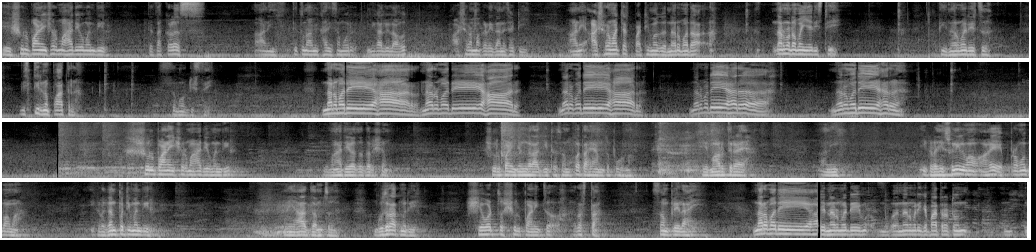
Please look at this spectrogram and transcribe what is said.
हे शूलपाणेश्वर महादेव मंदिर त्याचा कळस आणि तिथून आम्ही खाली समोर निघालेलो आहोत आश्रमाकडे जाण्यासाठी. आणि आश्रमाच्याच पाठीमागं नर्मदा नर्मदा मैया दिसते. ती नर्मदेचं विस्तीर्ण पात्र समोर दिसते नर्मदे हार नर्मदे हार नर्मदे हार नर्मदे हर नर्मदे हर. शूलपाणेश्वर महादेव मंदिर. हे महादेवाचं दर्शन. शूलपाणी जंगल आज इथं संपत आहे आमचं पूर्ण. हे मारुतीराया आणि इकडं हे सुनील मामा आहे प्रमोद मामा. इकडं गणपती मंदिर. आणि आज आमचं गुजरातमध्ये शेवटचं शूलपाणीचं रस्ता संपलेला आहे. नर्मदे हा- नर्मदे नर्मदेच्या पात्रातून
